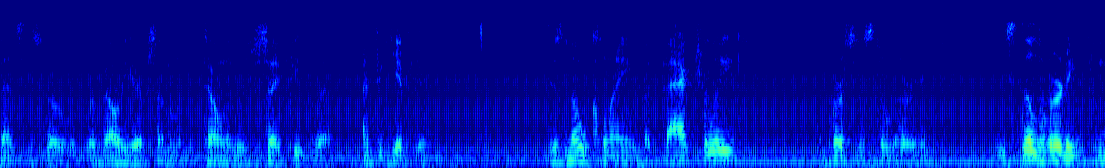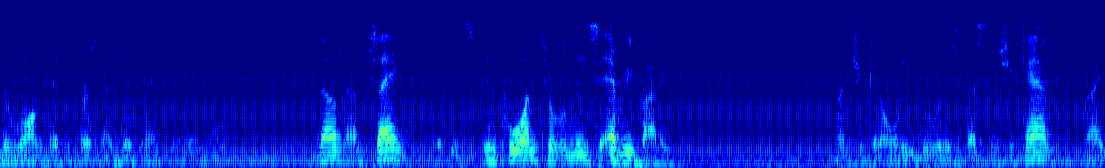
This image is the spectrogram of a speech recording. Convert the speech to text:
That's the story with rebellion of someone telling you to say, people, I forgive you. There's no claim, but factually, the person's still hurting. He's still hurting from the wrong that the person that did to him. No, no, I'm saying it's important to release everybody, but you can only do it as best as you can, right?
